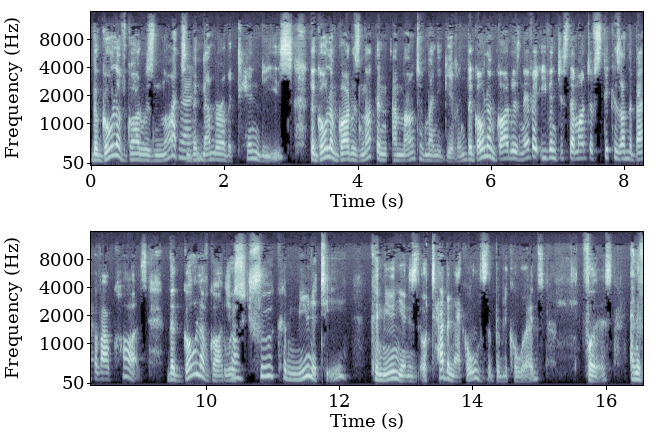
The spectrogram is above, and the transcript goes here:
The goal of God was not right. the number of attendees. The goal of God was not the amount of money given. The goal of God was never even just the amount of stickers on the back of our cars. The goal of God sure. was true community, communion, or tabernacles, the biblical words for this. And if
